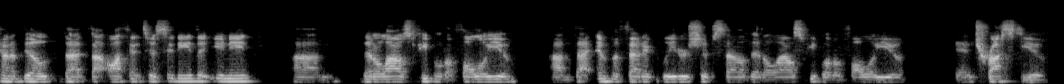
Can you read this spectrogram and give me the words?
kind of build that that authenticity that you need um, that allows people to follow you um, that empathetic leadership style that allows people to follow you and trust you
